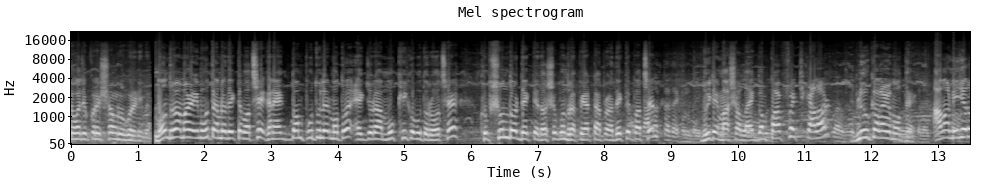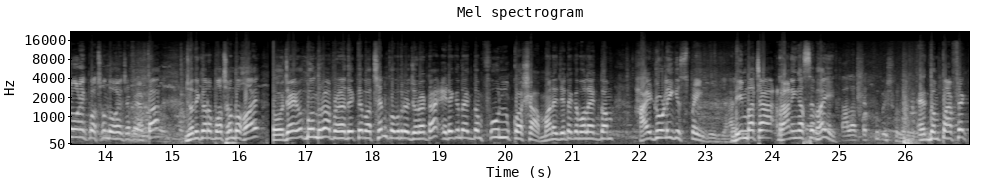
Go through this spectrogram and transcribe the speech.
যোগাযোগ করে সংগ্রহ করে নেবেন। বন্ধুরা, আমার এই মুহূর্তে আমরা দেখতে পাচ্ছি, এখানে একদম পুতুলের মতো একজোড়া মুখী কবুতর রয়েছে। খুব সুন্দর দেখতে। দর্শক বন্ধুরা পেয়ারটা আপনারা দেখতে পাচ্ছেন। দুইটাই মাশাল্লাহ একদম পারফেক্ট কালার ব্লু কালারের মধ্যে। আমার নিজেরও অনেক পছন্দ হয়েছে পেয়ারটা যদি কারও পছন্দ হয়। তো যাই হোক বন্ধুরা আপনারা দেখতে পাচ্ছেন কবুতরের জোড়াটা। এটা কিন্তু একদম ফুল কষা মানে যেটাকে বলে একদম হাইড্রোলিক স্প্রিং ডিম বাচ্চা রানিং আছে ভাই। কালারটা খুবই সুন্দর। একদম পারফেক্ট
